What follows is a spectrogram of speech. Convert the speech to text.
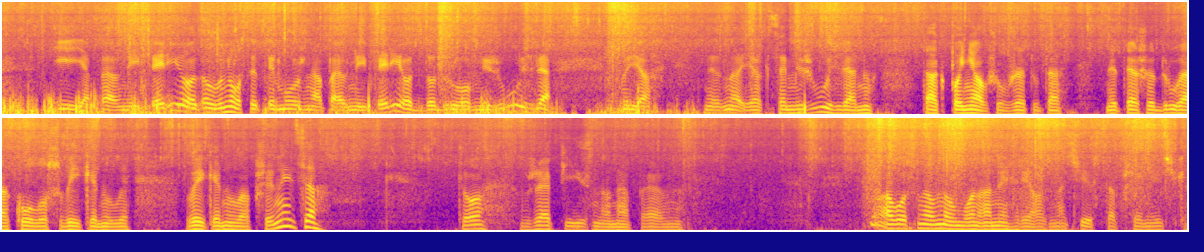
е, діє певний період, вносити можна певний період до другого міжвузля. Ну я не знаю як це міжвузля, ну так поняв, що вже тут не те, що друге колос викинули, викинула пшениця, то вже пізно, напевно. Ну, а в основному вона не грязна, чиста пшеничка.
